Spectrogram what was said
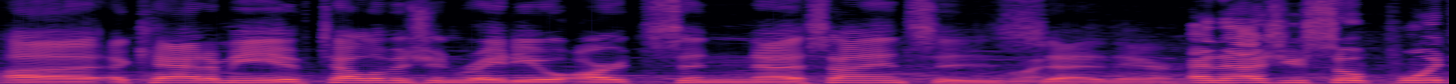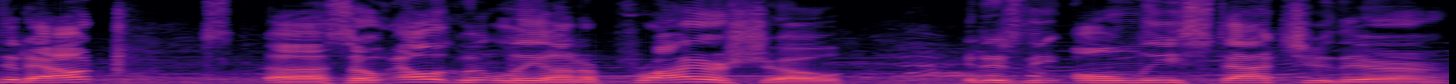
uh, Academy of Television, Radio, Arts, and uh, Sciences uh, there. And as you so pointed out uh, so eloquently on a prior show, it is the only statue there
